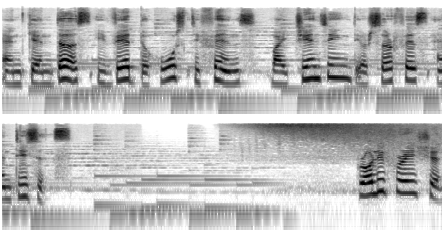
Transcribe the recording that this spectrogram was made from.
and can thus evade the host defense by changing their surface antigens. Proliferation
